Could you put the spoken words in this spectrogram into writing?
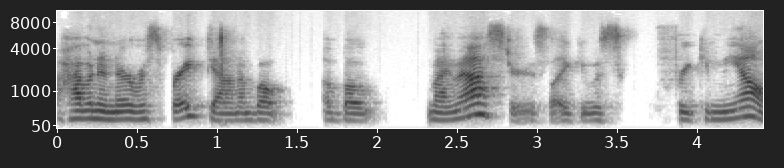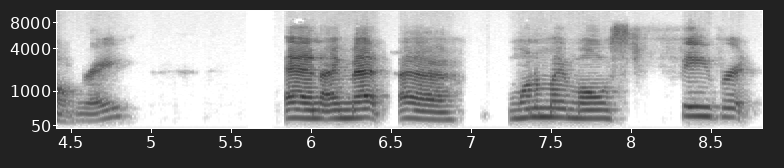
having a nervous breakdown about about my master's. Like it was freaking me out, right? And I met uh, one of my most favorite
